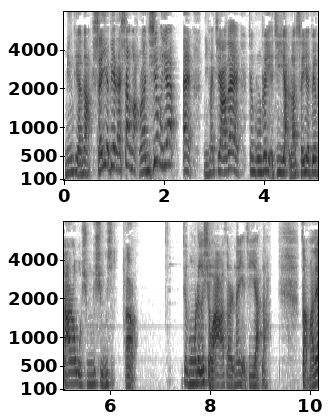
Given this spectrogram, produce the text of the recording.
明天呢，谁也别来上岗了，你信不信？哎，你看家在正宫这也急眼了，谁也别打扰我兄弟休息啊！正宫这个小阿三那也急眼了，怎么的？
